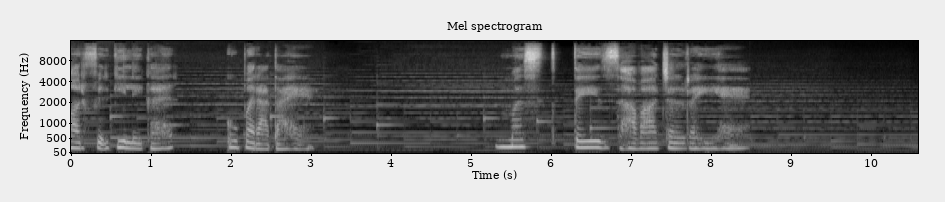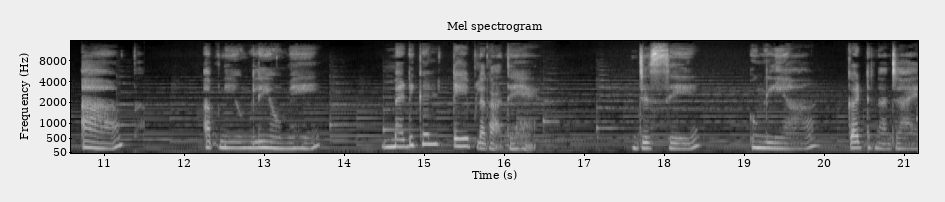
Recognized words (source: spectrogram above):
और फिरकी लेकर ऊपर आता है। मस्त तेज हवा चल रही है। आप अपनी उंगलियों में मेडिकल टेप लगाते हैं, जिससे उंगलियाँ कट ना जाए।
